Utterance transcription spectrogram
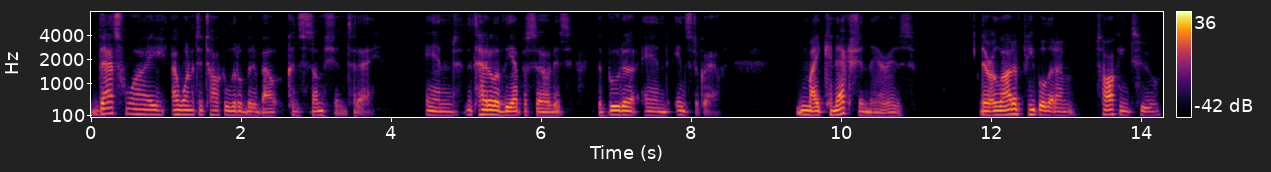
That's why I wanted to talk a little bit about consumption today. And the title of the episode is The Buddha and Instagram. My connection there is there are a lot of people that I'm talking to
